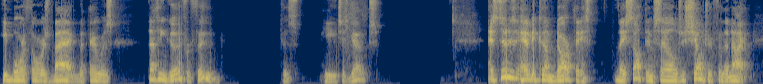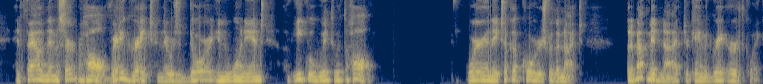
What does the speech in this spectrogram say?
He bore Thor's bag, but there was nothing good for food, because he eats his goats. As soon as it had become dark, they, they sought themselves a shelter for the night and found them a certain hall, very great, and there was a door in the one end of equal width with the hall, wherein they took up quarters for the night. But about midnight there came a great earthquake.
